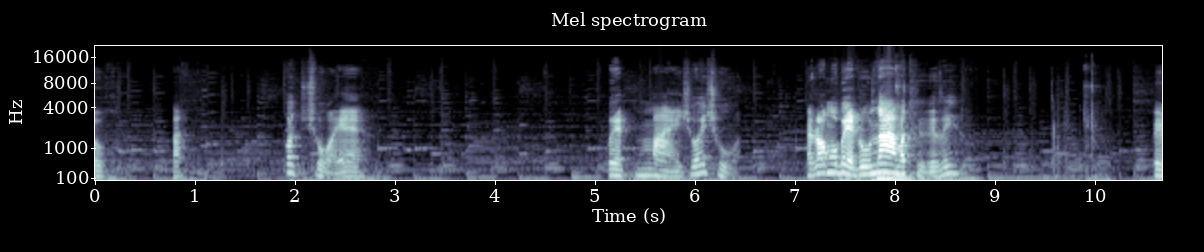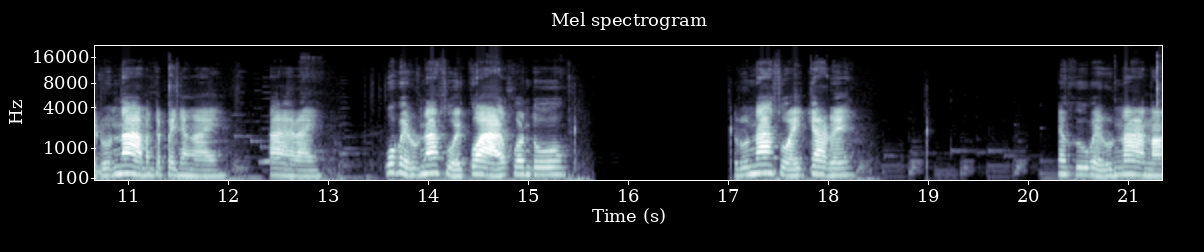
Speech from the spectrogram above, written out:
ดูปะโคตรสวยอะ เบ็ดใหม่ช่วยฉวยแต่ลองเอาเบ็ดรูน่ามาถือสิเบ็ดรูน่ามันจะเป็นยังไง ได้อะไรพวกเบ็ดรูน่าสวยกว่าทุกคนดูเบ็ดรูน่าสวยจัดเลยเนี่ยคือเบ็ดรูน่านะ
